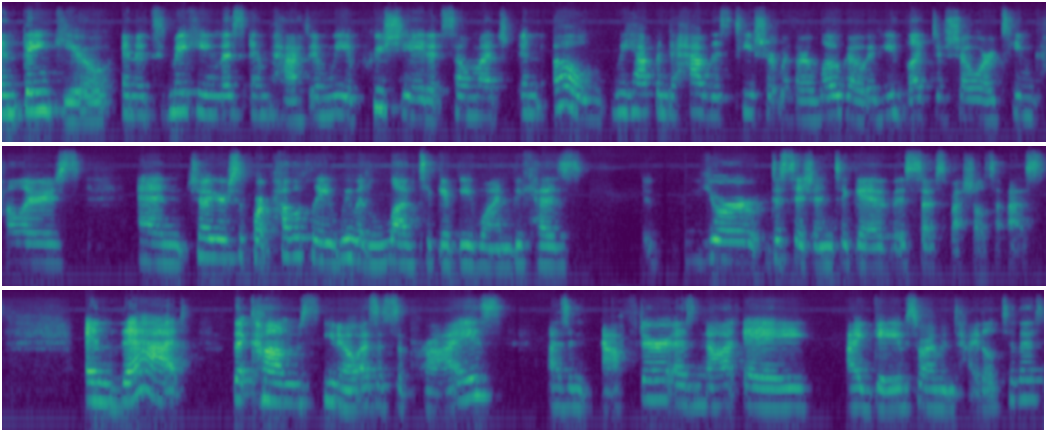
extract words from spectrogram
and thank you and it's making this impact and we appreciate it so much. And oh we happen to have this t-shirt with our logo. If you'd like to show our team colors and show your support publicly we would love to give you one because your decision to give is so special to us. And that that comes you know as a surprise as an after as not a i gave so i'm entitled to this.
